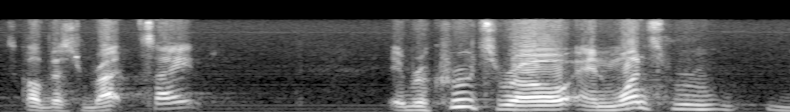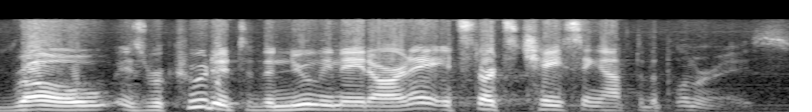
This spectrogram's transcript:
It's called this RUT site. It recruits rho, and once rho is recruited to the newly made RNA, it starts chasing after the polymerase.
